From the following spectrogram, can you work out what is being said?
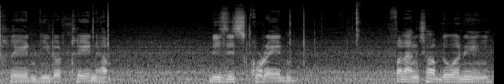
เครนนี่รถเครนนะครับ this is crane ฝรั่งชอบดูอันนี่อย่างนี้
